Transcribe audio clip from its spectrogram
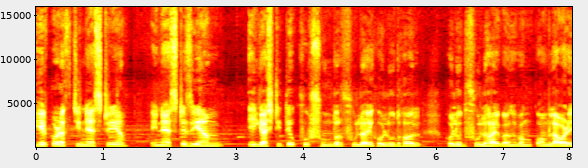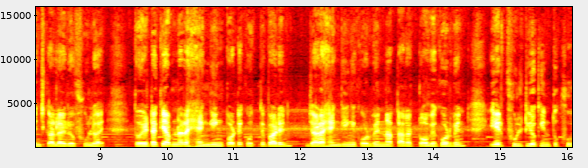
এরপর আসছি ন্যাস্ট্রিয়াম এই ন্যাস্টেজিয়াম এই গাছটিতেও খুব সুন্দর ফুল হয়, হলুদ হল, হলুদ ফুল হয় এবং কমলা অরেঞ্জ কালারেরও ফুল হয়। তো এটাকে আপনারা হ্যাঙ্গিং পটে করতে পারেন। যারা হ্যাঙ্গিংয়ে করবেন না, তারা টবে করবেন। এর ফুলটিও কিন্তু খুব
